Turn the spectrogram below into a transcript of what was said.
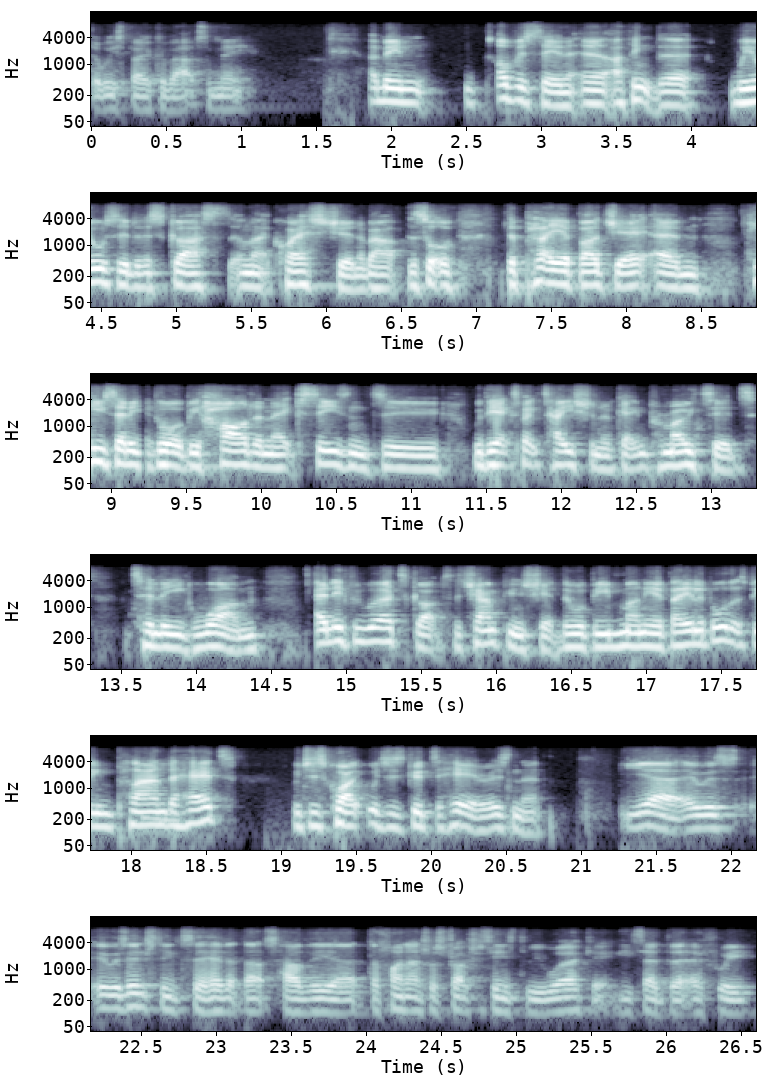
that we spoke about to me. I mean, obviously, I think that we also discussed on that question about the sort of the player budget. Um, he said he thought it would be harder next season to, with the expectation of getting promoted to League One. And if we were to go up to the Championship, there would be money available that's been planned ahead, which is quite, which is good to hear, isn't it? Yeah, it was it was interesting to hear that that's how the uh, the financial structure seems to be working. He said that if we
